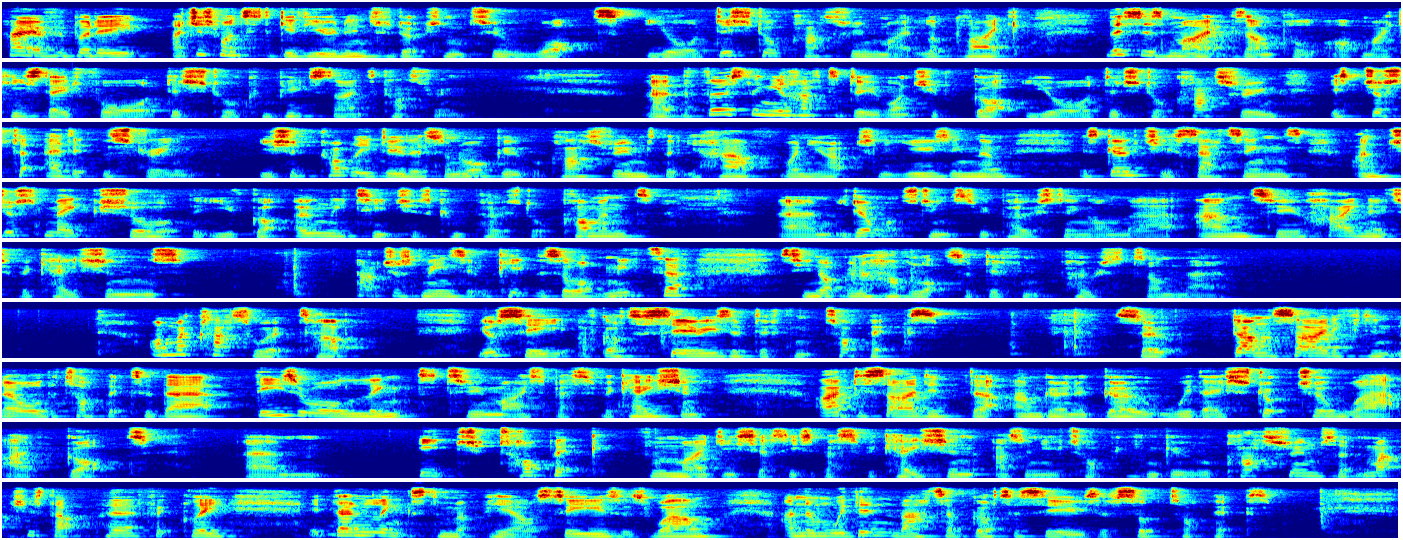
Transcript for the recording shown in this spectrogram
Hi everybody, I just wanted to give you an introduction to what your digital classroom might look like. This is my example of my Key Stage 4 digital computer science classroom. Uh, the first thing you'll have to do once you've got your digital classroom is just to edit the stream. You should probably do this on all Google Classrooms that you have when you're actually using them, is go to your settings and just make sure that you've got only teachers can post or comment. Um, you don't want students to be posting on there and to hide notifications that just means it will keep this a lot neater, so you're not going to have lots of different posts on there. On my classwork tab, you'll see I've got a series of different topics. So down the side, if you didn't know all the topics are there, these are all linked to my specification. I've decided that I'm going to go with a structure where I've got um, each topic from my GCSE specification as a new topic in Google Classroom, so it matches that perfectly. It then links to my PLCs as well, and then within that I've got a series of subtopics.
